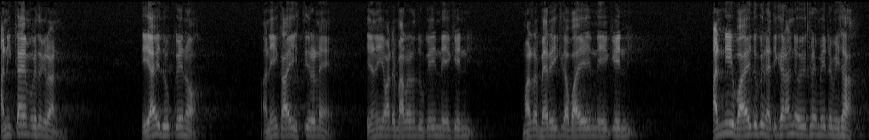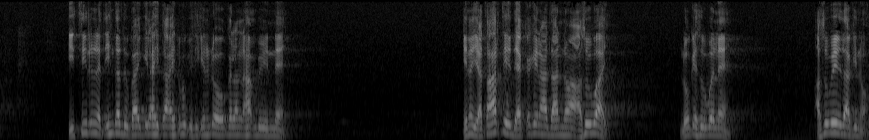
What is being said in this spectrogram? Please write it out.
අනික් අය මොකද කරන්නේ? ඒ අය දුක් වෙනවා. අනේ කයි ස්ථිර නැහැ. එනේ මට මරණ දුක ඉන්නේ ඒකෙන්නේ. මට මැරෙයි කියලා බය ඉන්නේ ඒකෙන්නේ. අන්නේ වය දුක නැති කරන්නේ ওই ක්‍රමයට මිසක්. ස්ථිර නැති හින්දා දුකයි කියලා හිතා හිටපු කිසි කෙනෙකුට ඕක කරන්න හම්බ වෙන්නේ නැහැ. එන යථාර්ථයේ දැක්ක කෙනා දන්නවා අසුභයි. ලෝකේ සුභ නැහැ. අසුභේ දකින්නවා.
